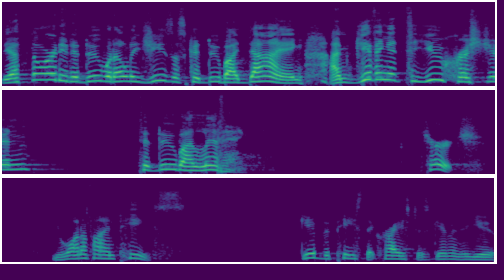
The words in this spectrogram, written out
the authority to do what only Jesus could do by dying. I'm giving it to you, Christian, to do by living. Church, you want to find peace. Give the peace that Christ has given to you.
